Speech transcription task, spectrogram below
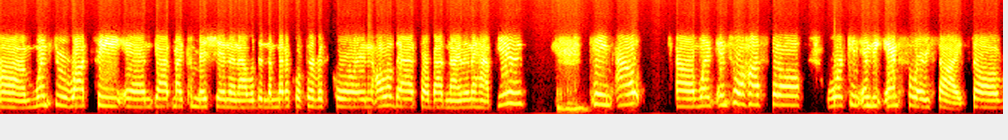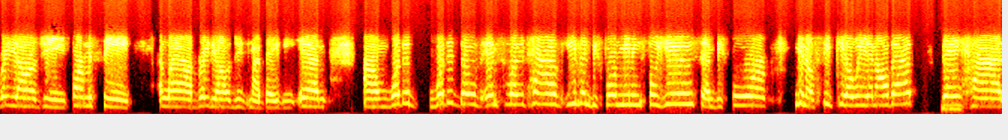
um, went through ROTC and got my commission, and I was in the Medical Service Corps and all of that for about nine and a half years. Came out, uh, went into a hospital working in the ancillary side, so radiology, pharmacy, a lab. Radiology is my baby. And um, what did what did those ancillaries have even before meaningful use and before you know CPOE and all that? They had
